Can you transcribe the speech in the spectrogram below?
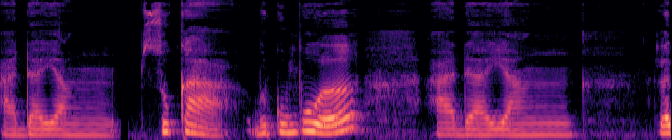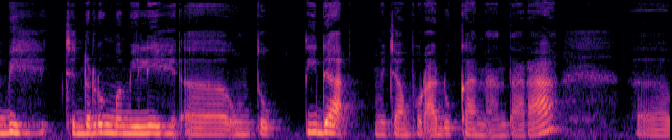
Ada yang suka berkumpul, ada yang lebih cenderung memilih uh, untuk tidak mencampur adukan antara uh,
